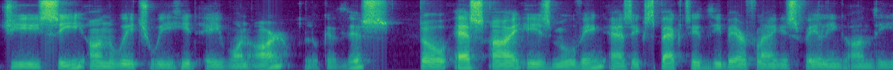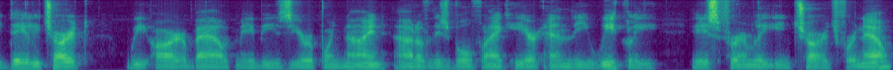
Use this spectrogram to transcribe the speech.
GC, on which we hit a 1R. Look at this. So SI is moving as expected. The bear flag is failing on the daily chart we are about maybe 0.9 out of this bull flag here and the weekly is firmly in charge for now.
